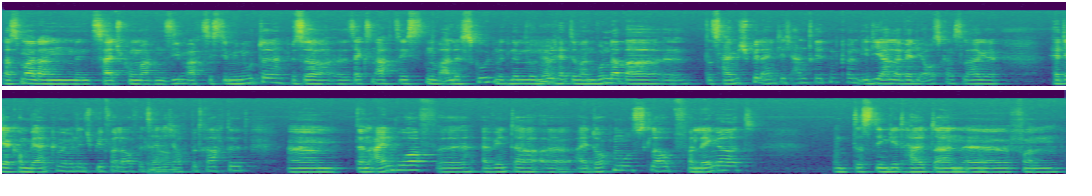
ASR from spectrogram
Lass mal dann einen Zeitsprung machen. 87. Minute bis zur 86. war alles gut. Mit einem 0-0 ja. hätte man wunderbar äh, das Heimspiel eigentlich antreten können. Idealer wäre die Ausgangslage, hätte ja kommen werden können, wenn man den Spielverlauf jetzt endlich auch betrachtet. Ähm, dann Einwurf, äh, erwähnter äh, Idogmus, glaub, verlängert. Und das Ding geht halt dann äh, von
